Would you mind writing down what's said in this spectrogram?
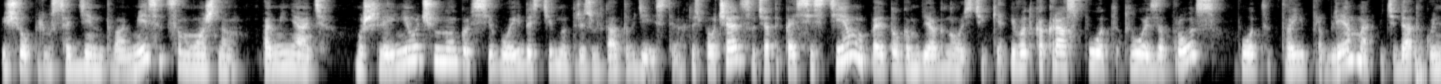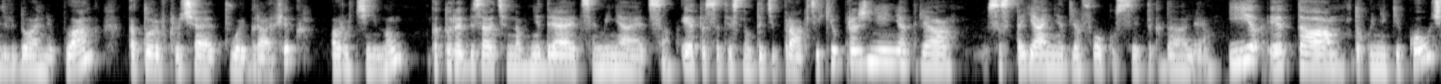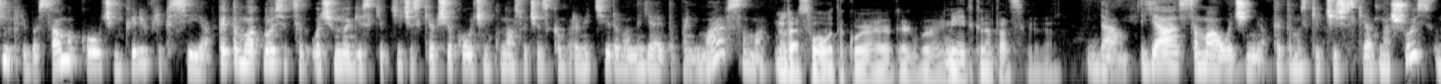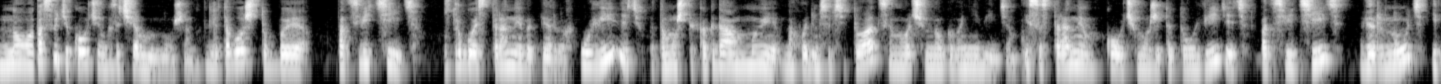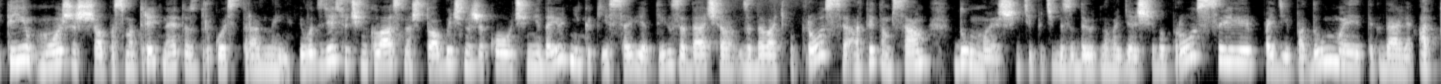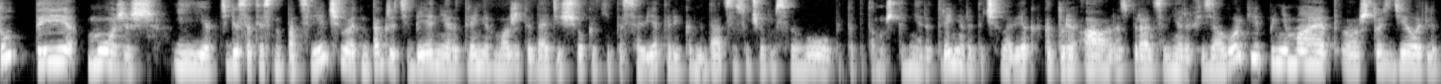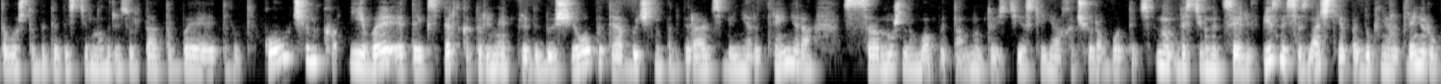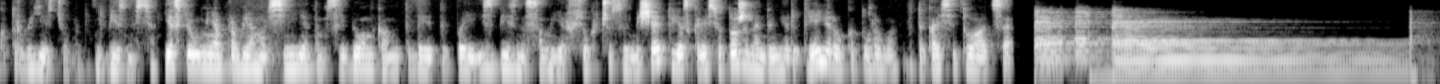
еще плюс один-два месяца можно поменять мышление очень много всего и достигнуть результатов действия. То есть получается у тебя такая система по итогам диагностики. И вот как раз под твой запрос под твои проблемы у тебя такой индивидуальный план, который включает твой график, рутину, который обязательно внедряется, меняется. Это, соответственно, вот эти практики, упражнения для состояние для фокуса и так далее. И это такой некий коучинг, либо самокоучинг и рефлексия. К этому относятся очень многие скептически. Вообще коучинг у нас очень скомпрометирован, и я это понимаю сама. Ну да, слово такое как бы имеет коннотации. Да. Да, я сама очень к этому скептически отношусь, но по сути коучинг зачем он нужен? Для того, чтобы подсветить с другой стороны, во-первых, увидеть, потому что когда мы находимся в ситуации, мы очень многого не видим. И со стороны коуч может это увидеть, подсветить, вернуть, и ты можешь а, посмотреть на это с другой стороны. И вот здесь очень классно, что обычно же коучи не дают никакие советы, их задача задавать вопросы, а ты там сам думаешь, и типа тебе задают наводящие вопросы, пойди подумай и так далее. А тут ты можешь, и тебе, соответственно, подсвечивают, но также тебе нейротренер может и дать еще какие-то советы, рекомендации с учетом своего опыта, потому что нейротренер — это человек, который, а, разбирается в нейрофизиологии, понимает, э, что сделать для того, чтобы ты достигнул результата, б, это вот коучинг, и в, это эксперт, который имеет предыдущий опыт, и обычно подбирают себе нейротренера с нужным опытом. Ну, то есть, если я хочу работать, ну, достигнуть цели в бизнесе, значит, я пойду к нейротренеру, у которого есть опыт в бизнесе. Если у меня проблема в семье там, с ребенком и т.д. и т.п. и с бизнесом, я все хочу совмещать, то я, скорее всего, тоже найду нейротренера, у которого вот такая ситуация.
